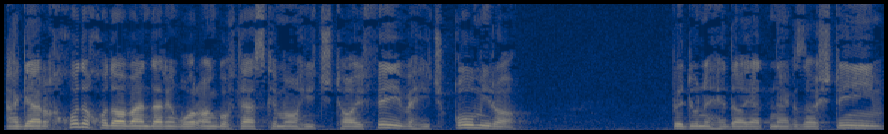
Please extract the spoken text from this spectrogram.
اگر خود خداوند در این قرآن گفته است که ما هیچ طایفه و هیچ قومی را بدون هدایت نگذاشتیم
